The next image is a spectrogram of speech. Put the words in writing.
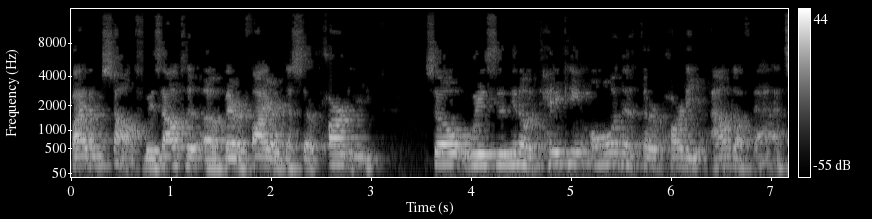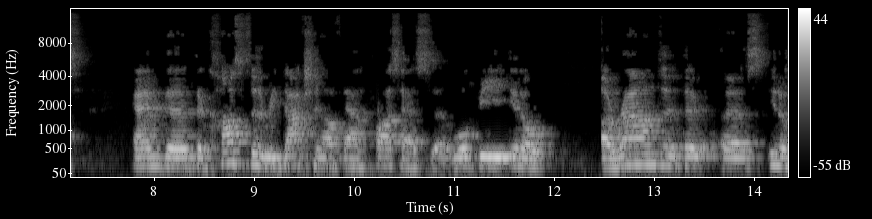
by themselves without a verifier, the third party. So with you know taking all the third party out of that, and the, the cost reduction of that process will be you know around the uh, you know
